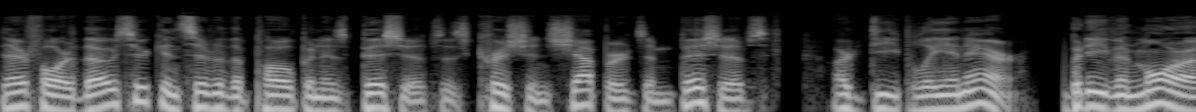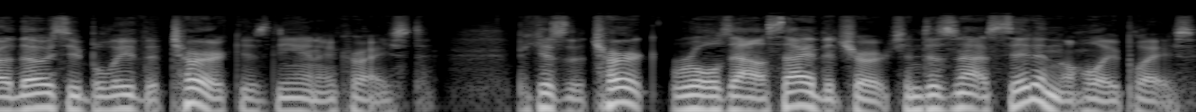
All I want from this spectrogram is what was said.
Therefore, those who consider the Pope and his bishops as Christian shepherds and bishops are deeply in error. But even more are those who believe the Turk is the Antichrist because the Turk rules outside the church and does not sit in the holy place,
